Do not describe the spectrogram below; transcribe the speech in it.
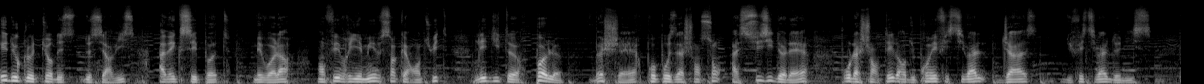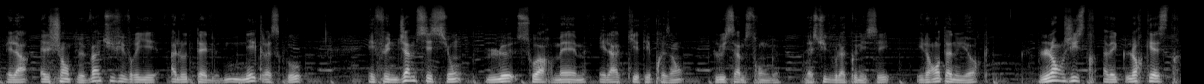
et de clôture de service avec ses potes. Mais voilà, en février 1948, l'éditeur Paul Buscher propose la chanson à Suzy Delair pour la chanter lors du premier festival jazz du festival de Nice. Et là, elle chante le 28 février à l'hôtel Negresco et fait une jam session le soir même. Et là, qui était présent? Louis Armstrong. La suite, vous la connaissez. Il rentre à New York, l'enregistre avec l'orchestre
